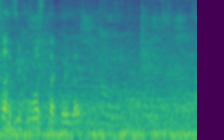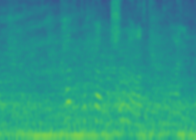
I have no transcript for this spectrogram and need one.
Сзади хвост такой, да? Как такая машина, она такая маленькая?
